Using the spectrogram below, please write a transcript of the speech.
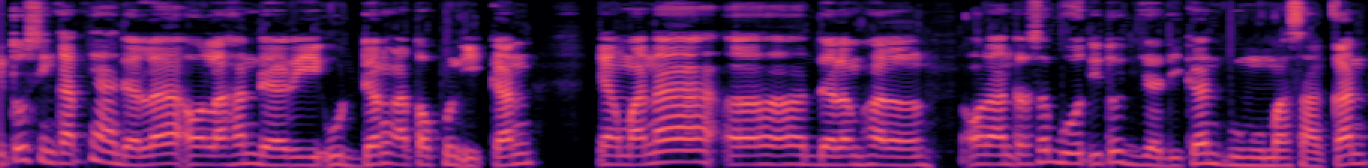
itu singkatnya adalah olahan dari udang ataupun ikan yang mana uh, dalam hal olahan tersebut itu dijadikan bumbu masakan.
